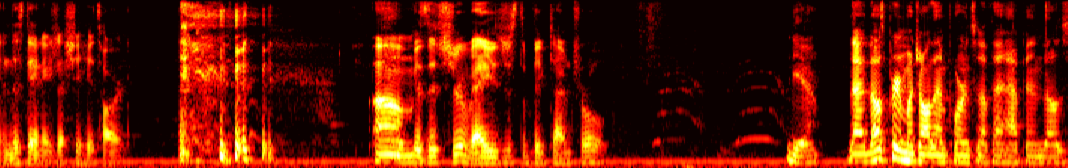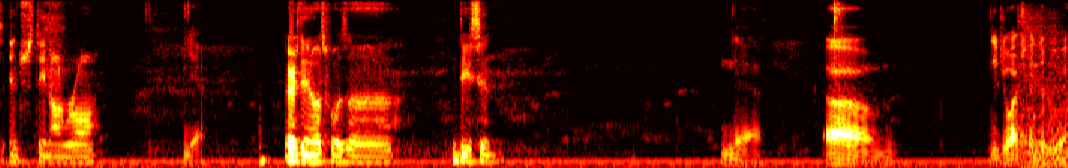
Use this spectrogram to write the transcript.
in this day and age that shit hits hard. Um, Because it's true, man. He's just a big time troll. Yeah, that that was pretty much all the important stuff that happened. That was interesting on Raw. Yeah. Everything else was uh decent. Yeah. Um, did you watch NWA?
